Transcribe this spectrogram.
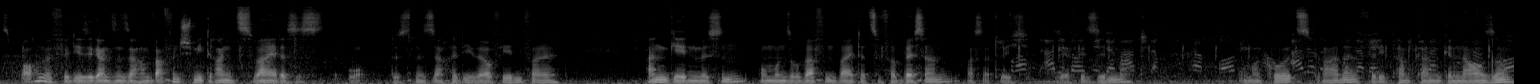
Was brauchen wir für diese ganzen Sachen? Waffenschmied Rang 2, das ist, oh, das ist eine Sache, die wir auf jeden Fall angehen müssen, um unsere Waffen weiter zu verbessern, was natürlich sehr viel Sinn macht. Nur mal kurz gerade für die Pumpgun genauso.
